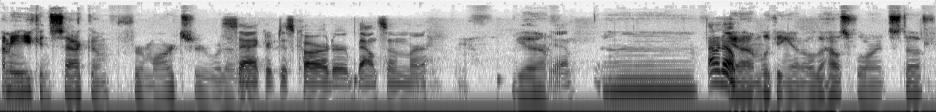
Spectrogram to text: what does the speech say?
I mean, you can sack him for March or whatever. sack or discard or bounce him or Yeah. yeah. Uh, I don't know. Yeah, I'm looking at all the House Florence stuff.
